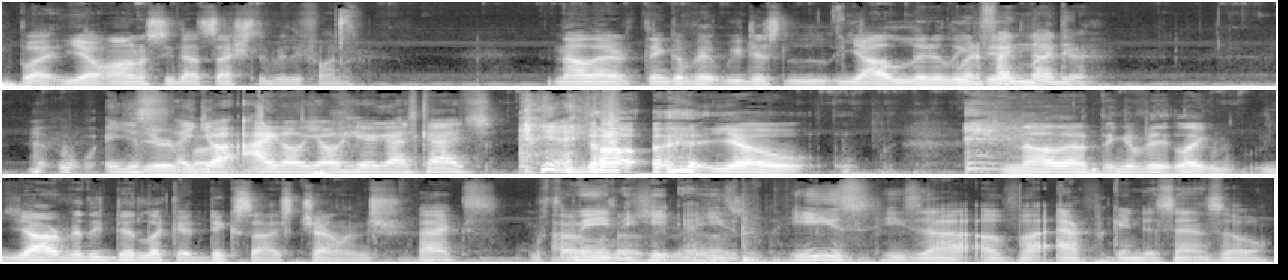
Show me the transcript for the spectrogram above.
But yo, honestly, that's actually really fun. Now that I think of it, we just y'all literally What if I like nutted? a just like yo. I go, yo, here, guys, catch. no, yo. Now that I think of it, like y'all really did like a dick size challenge. Facts. I mean, without he, even he's he's he's uh, of uh, African descent, so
